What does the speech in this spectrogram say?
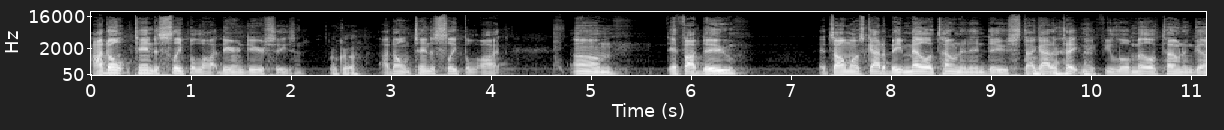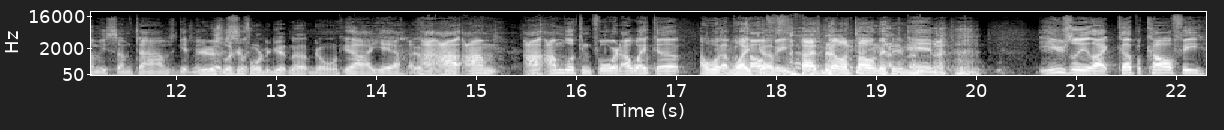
I don't tend to sleep a lot during deer season. Okay. I don't tend to sleep a lot. Um, if I do, it's almost got to be melatonin induced. I got to take me a few little melatonin gummies sometimes. Get me. You're just go to looking sleep. forward to getting up going. Yeah, yeah. I, I, I'm, I, I'm looking forward. I wake up. I wouldn't cup wake coffee, up I had melatonin in and usually like cup of coffee.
